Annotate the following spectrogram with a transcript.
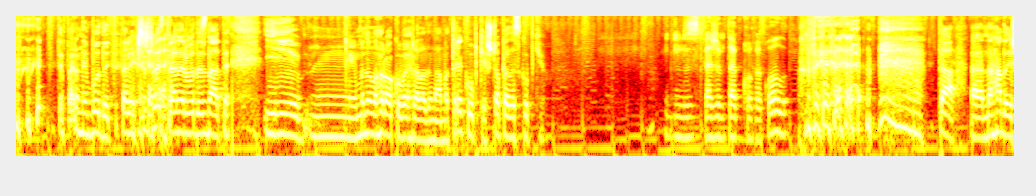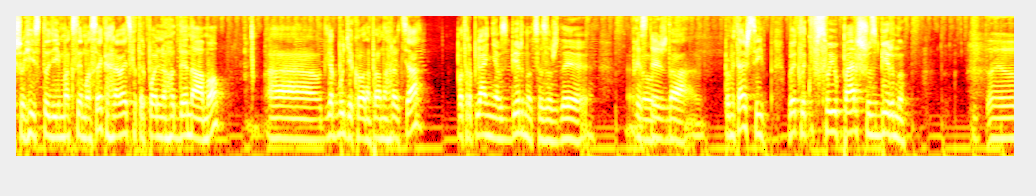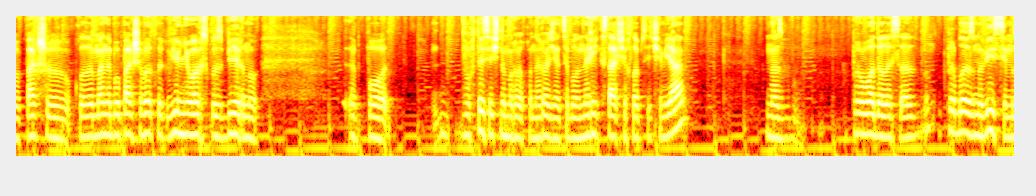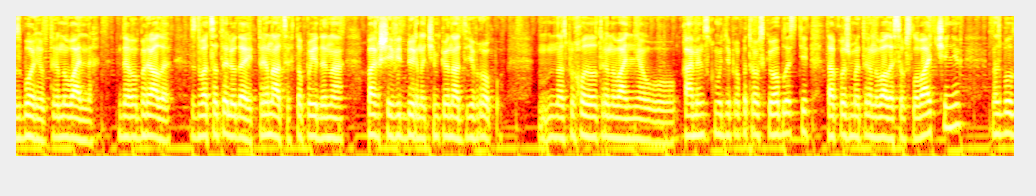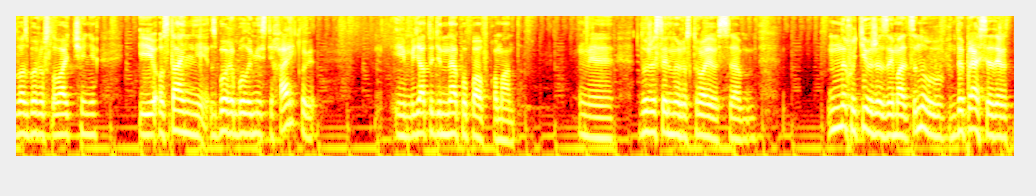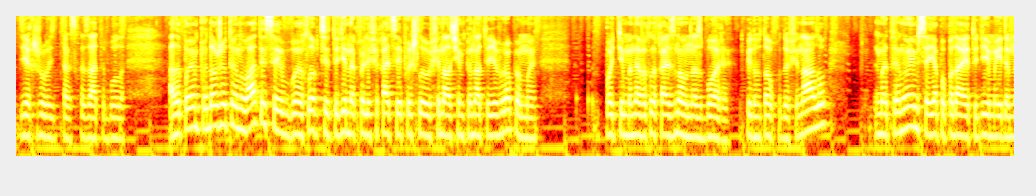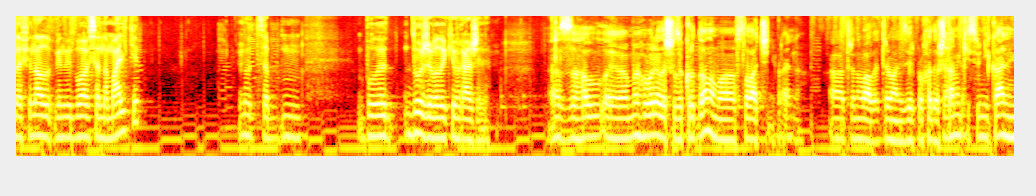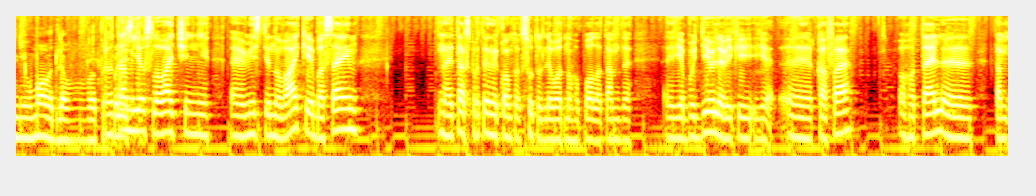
Тепер не будуть. Тепер, якщо щось, тренер буде знати. І минулого року виграла Динамо три кубки. Що пили з кубків? Ну, Скажімо так, Кока-Колу. Та е, нагадую, що гість студії Максим Осика, гравець ватерпольного Динамо. Для будь-якого, напевно, гравця потрапляння в збірну це завжди е, Престижно. Ну, та. Пам'ятаєш свій виклик в свою першу збірну? Е, Першу, коли в мене був перший виклик в юніорську збірну е, по 2000 року народження, це було на рік старші хлопці, чим я. У нас проводилося ну, приблизно 8 зборів тренувальних, де обирали з 20 людей 13, хто поїде на перший відбір на чемпіонат Європи. У нас проходило тренування у Кам'янському Дніпропетровській області. Також ми тренувалися в Словаччині. У нас було два збори в Словаччині. І останні збори були в місті Харкові. І я тоді не попав в команду. Е, Дуже сильно розстроївся. Не хотів вже займатися. Ну, депресія, якщо так сказати, була. Але потім продовжив тренуватися. Хлопці тоді на кваліфікації прийшли у фінал чемпіонату Європи. Ми потім мене викликають знову на збори, підготовку до фіналу. Ми тренуємося, я попадаю тоді, ми йдемо на фінал, він відбувався на Мальті. Ну, це були дуже великі враження. Загал... е, Ми говорили, що за кордоном в Словаччині, правильно? Тренували, тренувальний збір проходив. Що там так. якісь унікальні умови для Ну. Там є в Словаччині е, в місті Новакі, басейн. Навіть так, спортивний комплекс суто для водного пола, там, де є будівля, в якій є е, кафе, готель, е, там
